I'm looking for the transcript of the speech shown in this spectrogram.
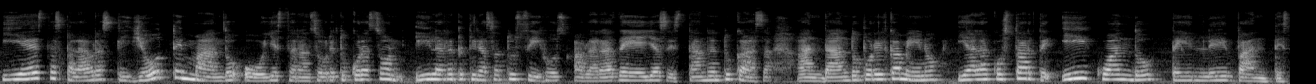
y estas palabras que yo te mando hoy estarán sobre tu corazón, y las repetirás a tus hijos, hablarás de ellas estando en tu casa, andando por el camino, y al acostarte, y cuando te levantes,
